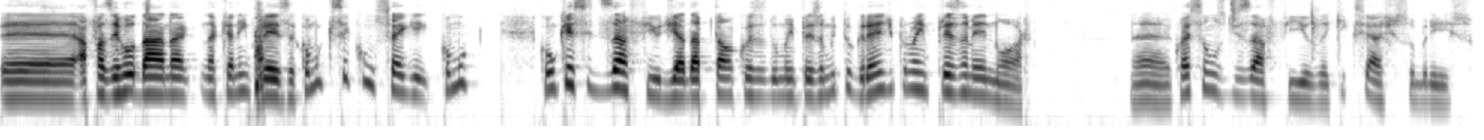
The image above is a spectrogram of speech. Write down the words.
é, a fazer rodar na, naquela empresa. Como que você consegue, como, como que é esse desafio de adaptar uma coisa de uma empresa muito grande para uma empresa menor? Né? Quais são os desafios aí? O que, que você acha sobre isso?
